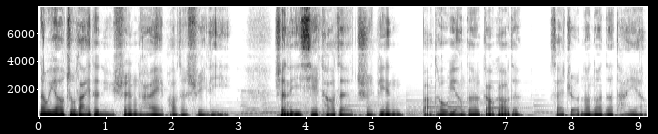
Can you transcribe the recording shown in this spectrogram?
那位澳洲来的女生还泡在水里，身体斜靠在池边，把头仰得高高的，晒着暖暖的太阳。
